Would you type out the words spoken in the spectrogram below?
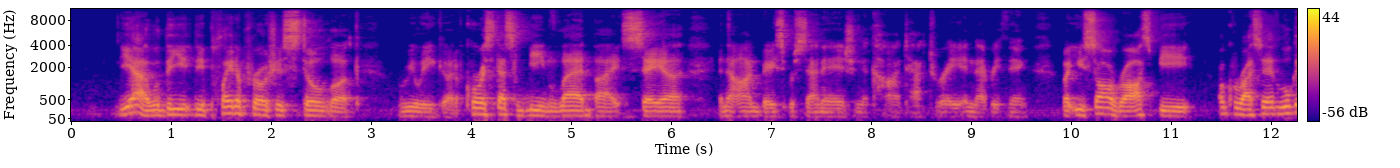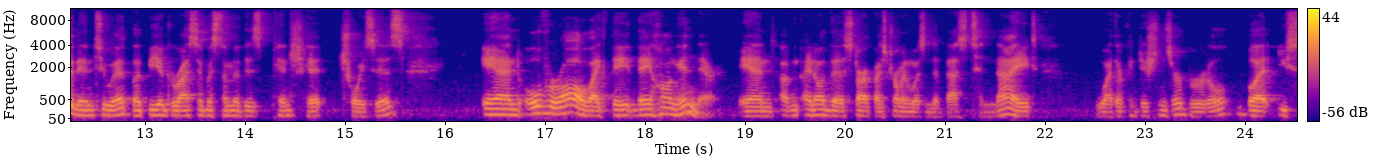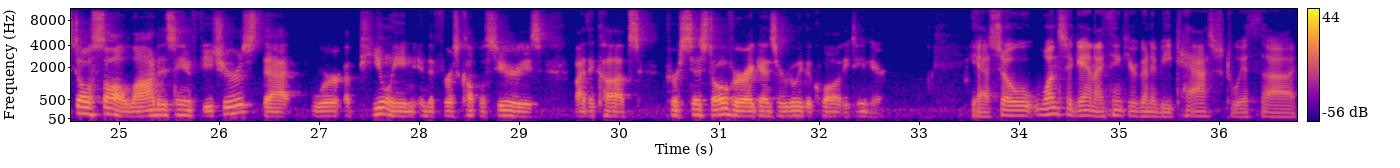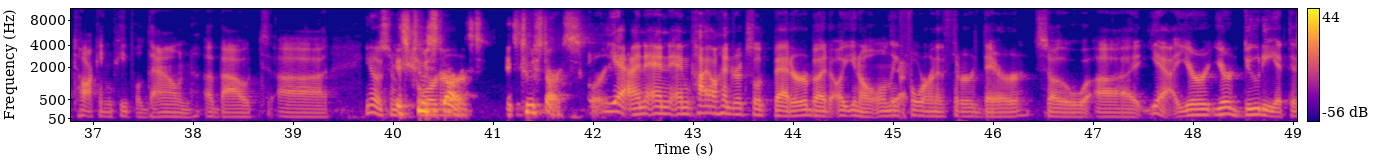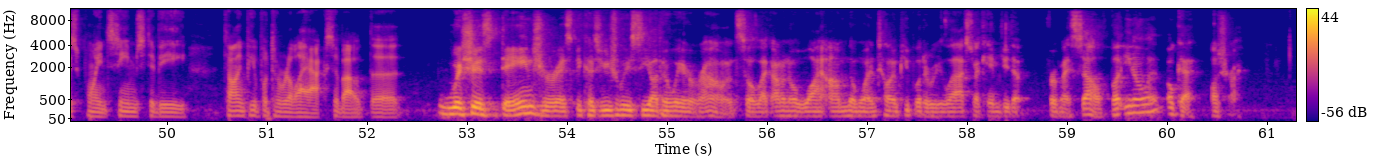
Yeah, well, the the plate approaches still look really good. Of course, that's being led by Seiya and the on base percentage and the contact rate and everything. But you saw Ross be aggressive. We'll get into it, but be aggressive with some of his pinch hit choices. And overall, like they they hung in there. And um, I know the start by Stroman wasn't the best tonight. Weather conditions are brutal, but you still saw a lot of the same features that were appealing in the first couple series by the Cubs persist over against a really good quality team here. Yeah. So once again, I think you're going to be tasked with uh, talking people down about, uh, you know, some It's two starts. It's two starts. Corey. Yeah, and and and Kyle Hendricks looked better, but uh, you know, only Yeah. four and a third there. So uh, yeah, your your duty at this point seems to be telling people to relax about the. Which is dangerous because usually the other way around. So like I don't know why I'm the one telling people to relax when I can't do that for myself. But you know what? Okay, I'll try.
